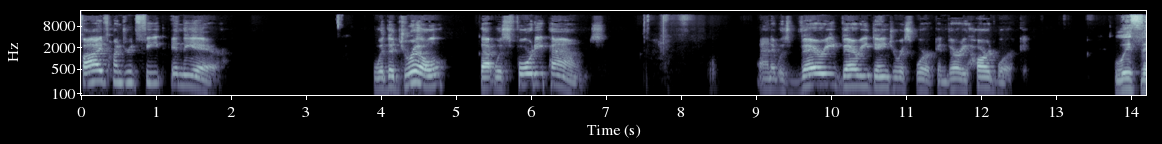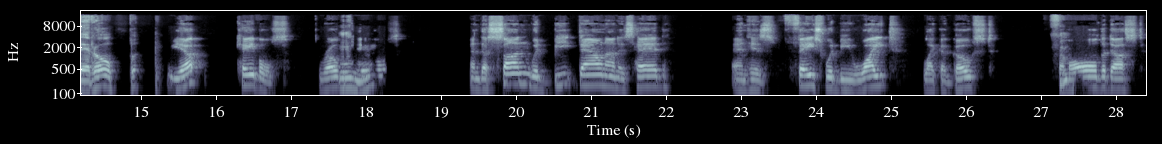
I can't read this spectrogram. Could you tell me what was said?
500 feet in the air with a drill that was 40 pounds. And it was very, very dangerous work and very hard work. with the rope. Yep, cables, rope Mhm. cables. And the sun would beat down on his head, and his face would be white like a ghost from all the dust.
